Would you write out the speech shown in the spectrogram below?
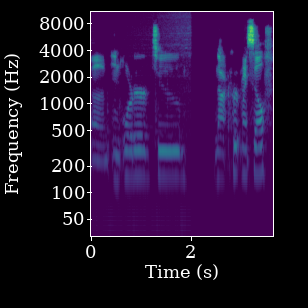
um, in order to not hurt myself.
